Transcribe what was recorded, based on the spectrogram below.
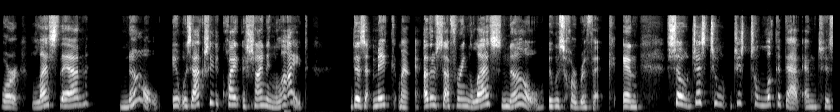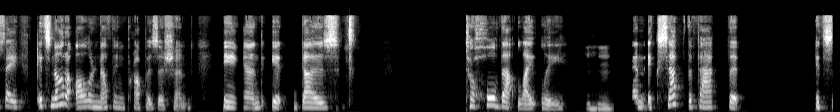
or less than? No, it was actually quite a shining light does it make my other suffering less no it was horrific and so just to just to look at that and to say it's not an all or nothing proposition and it does to hold that lightly mm-hmm. And accept the fact that it's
